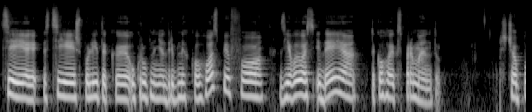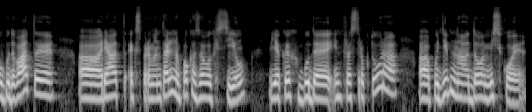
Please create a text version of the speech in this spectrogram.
цієї, з цієї ж політики укрупнення дрібних колгоспів з'явилась ідея такого експерименту, щоб побудувати ряд експериментально-показових сіл, в яких буде інфраструктура е, подібна до міської,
